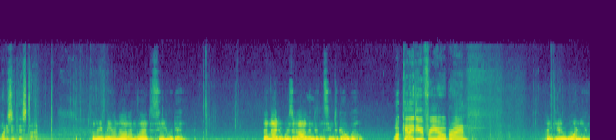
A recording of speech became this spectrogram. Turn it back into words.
What is it this time? Believe me or not, I'm glad to see you again. That night at Wizard Island didn't seem to go well. What can I do for you, O'Brien? I'm here to warn you.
